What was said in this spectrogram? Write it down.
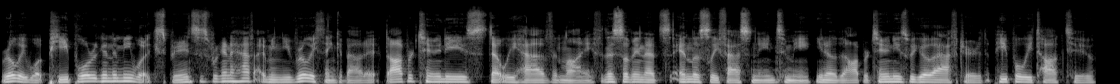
really what people are going to meet, what experiences we're going to have. I mean, you really think about it. The opportunities that we have in life, and this is something that's endlessly fascinating to me. You know, the opportunities we go after, the people we talk to,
